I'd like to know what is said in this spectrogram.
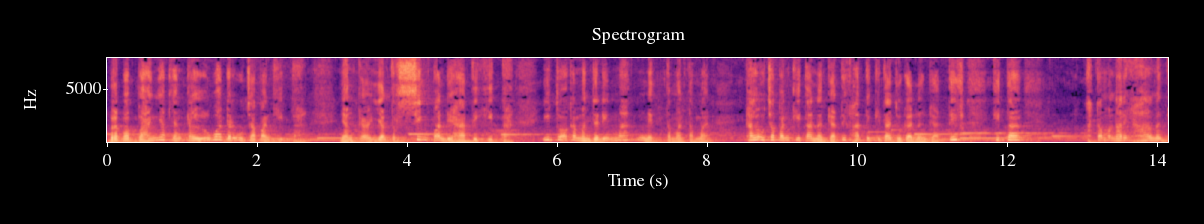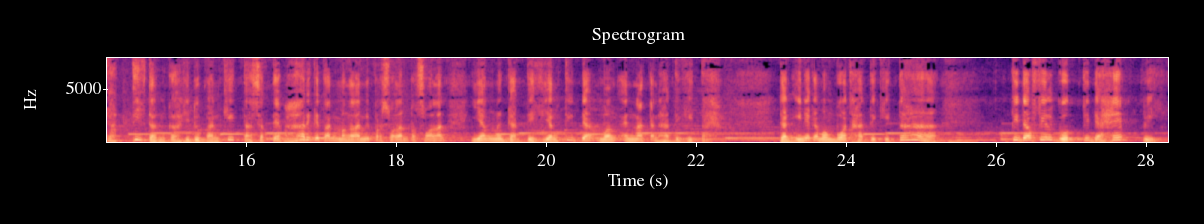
berapa banyak yang keluar dari ucapan kita, yang ke, yang tersimpan di hati kita, itu akan menjadi magnet teman-teman. Kalau ucapan kita negatif, hati kita juga negatif, kita akan menarik hal negatif dalam kehidupan kita. Setiap hari kita mengalami persoalan-persoalan yang negatif, yang tidak mengenakan hati kita. Dan ini akan membuat hati kita tidak feel good, tidak happy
